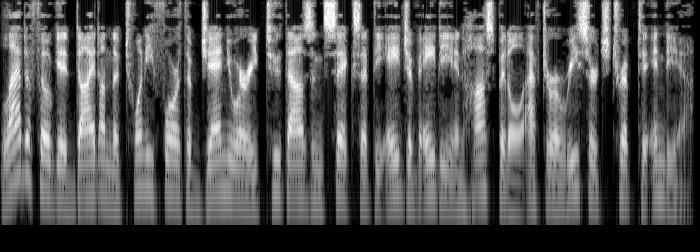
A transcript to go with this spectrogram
Ladefoged died on 24 January 2006 at the age of 80 in hospital after a research trip to India.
